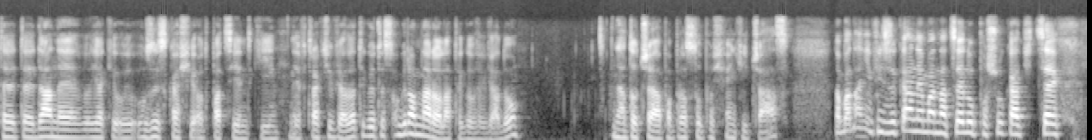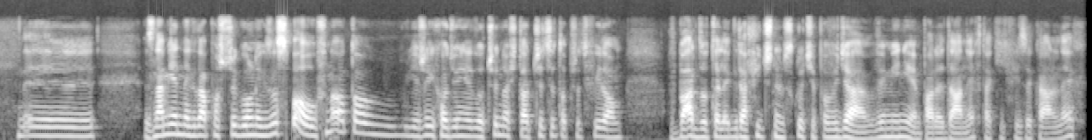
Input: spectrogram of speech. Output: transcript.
te, te, dane, jakie uzyska się od pacjentki w trakcie wywiadu. Dlatego to jest ogromna rola tego wywiadu. Na to trzeba po prostu poświęcić czas. No, badanie fizykalne ma na celu poszukać cech yy, znamiennych dla poszczególnych zespołów. No to jeżeli chodzi o niedoczynność tarczycy, to przed chwilą w bardzo telegraficznym skrócie powiedziałem, wymieniłem parę danych takich fizykalnych.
